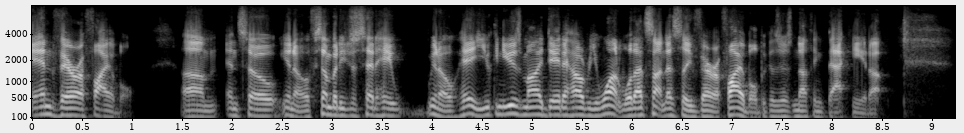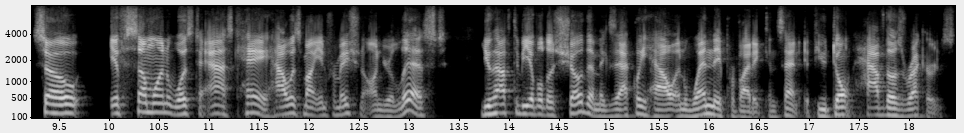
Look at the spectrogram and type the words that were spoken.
and verifiable. Um, and so, you know, if somebody just said, hey, you know, hey, you can use my data however you want, well, that's not necessarily verifiable because there's nothing backing it up. So if someone was to ask, hey, how is my information on your list? You have to be able to show them exactly how and when they provided consent. If you don't have those records,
